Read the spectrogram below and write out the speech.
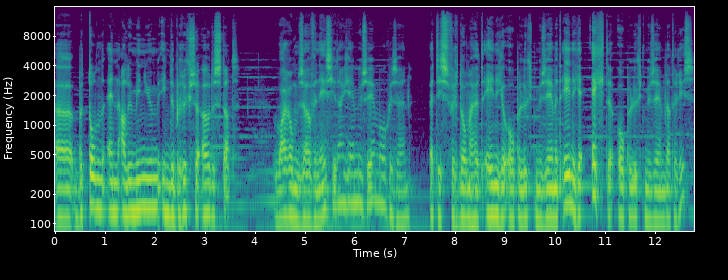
uh, beton en aluminium in de Brugse oude stad. Waarom zou Venetië dan geen museum mogen zijn? Het is verdomme het enige openluchtmuseum, het enige echte openluchtmuseum dat er is.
